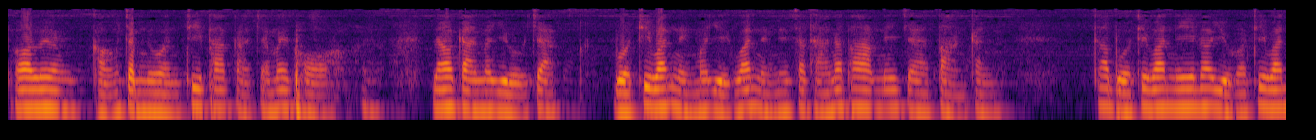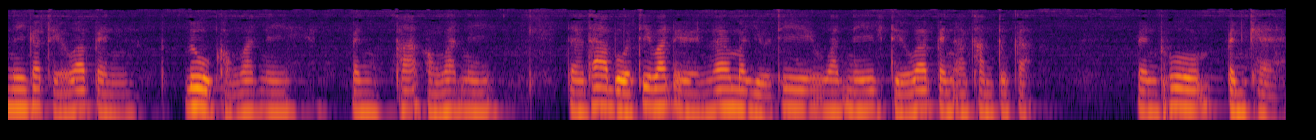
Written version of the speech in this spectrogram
เพราะเรื่องของจำนวนที่พักอาจจะไม่พอ แล้วการมาอยู่จากบวชที่วัดหนึ่งมาอยู่วัดหนึ่งในสถานภาพนี้จะต่างกัน ถ้าบวชที่วัดนี้แล้วอยู่กับที่วัดนี้ก็ถือว่าเป็นลูกของวัดนี้ เป็นพระของวัดนี้ แต่ถ้าบวชที่วัดอื่นแล้วมาอยู่ที่วัดนี้ถือว่าเป็นอาคันตุกะ เป็นผู้เป็นแขก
